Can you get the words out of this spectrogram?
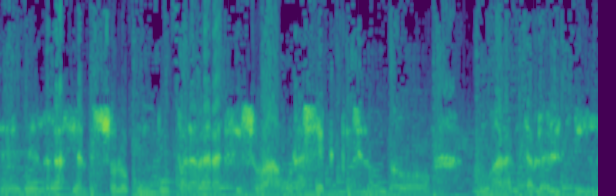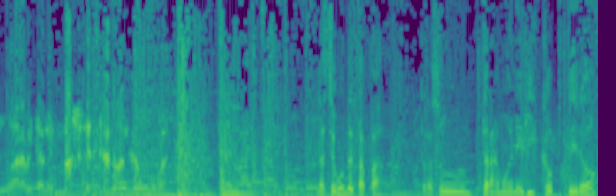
eh, del glaciar de Solocumbu para dar acceso a Urasek, que es el único lugar habitable, el, el lugar habitable más cercano al campo. La segunda etapa, tras un tramo en helicóptero,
